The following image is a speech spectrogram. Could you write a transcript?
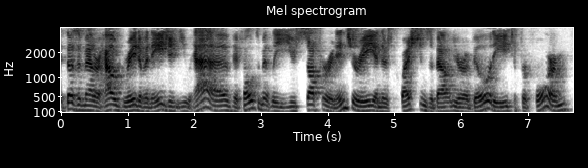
it doesn't matter how great of an agent you have, if ultimately you suffer an injury and there's questions about your ability to perform,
